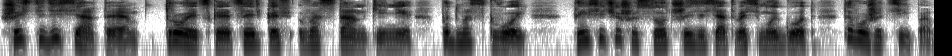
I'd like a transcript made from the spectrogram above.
60. -е. Троицкая церковь в Останкине под Москвой, 1668 год, того же типа.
